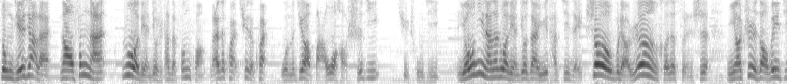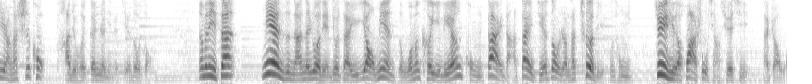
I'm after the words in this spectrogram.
总结下来，脑风男弱点就是他的疯狂，来得快去得快，我们就要把握好时机去出击。油腻男的弱点就在于他鸡贼，受不了任何的损失。你要制造危机让他失控，他就会跟着你的节奏走。那么第三，面子男的弱点就在于要面子。我们可以连哄带打带节奏，让他彻底服从你。具体的话术想学习来找我。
